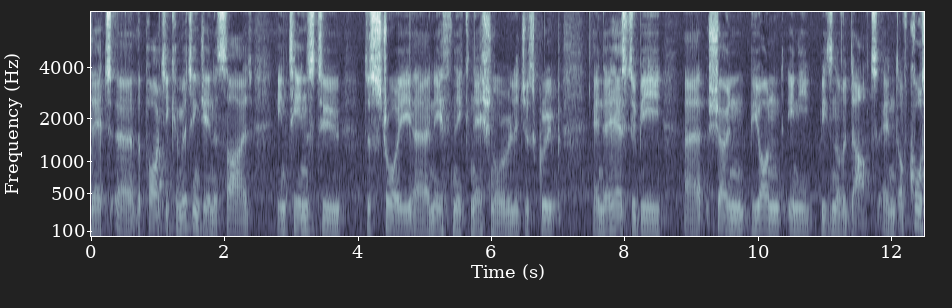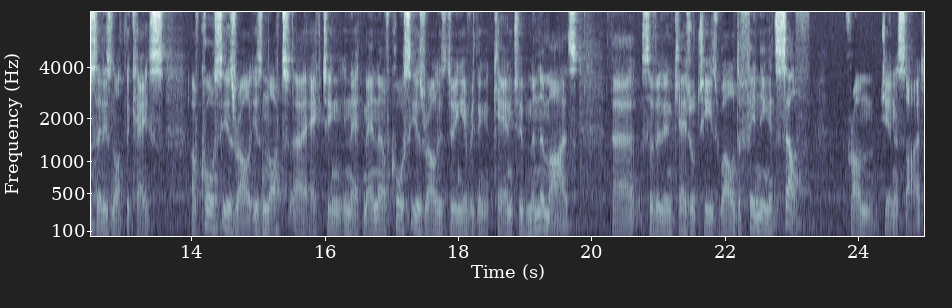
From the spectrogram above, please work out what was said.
that uh, the party committing genocide intends to destroy uh, an ethnic, national, or religious group, and there has to be uh, shown beyond any reason of a doubt. And of course, that is not the case. Of course, Israel is not uh, acting in that manner. Of course, Israel is doing everything it can to minimize uh, civilian casualties while defending itself from genocide.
